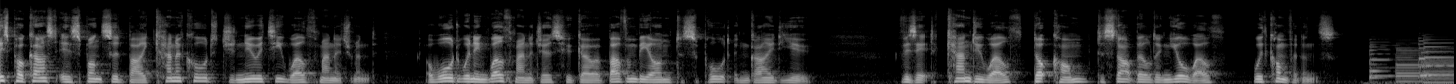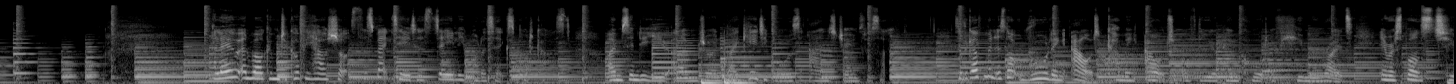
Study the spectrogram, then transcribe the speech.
This podcast is sponsored by Canaccord Genuity Wealth Management, award winning wealth managers who go above and beyond to support and guide you. Visit candowealth.com to start building your wealth with confidence. Hello and welcome to Coffee House Shots, the Spectator's daily politics podcast. I'm Cindy Yu and I'm joined by Balls and James Forsyth. So the government is not ruling out coming out of the European Court of Human Rights in response to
